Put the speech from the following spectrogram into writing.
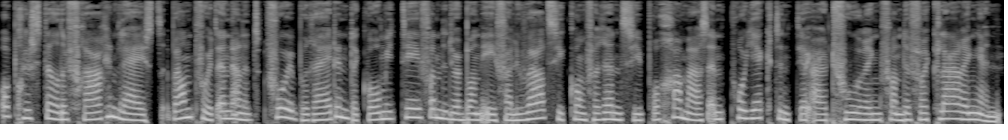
opgestelde vragenlijst beantwoord en aan het voorbereidende comité van de Durban-evaluatieconferentie programma's en projecten ter uitvoering van de verklaring en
